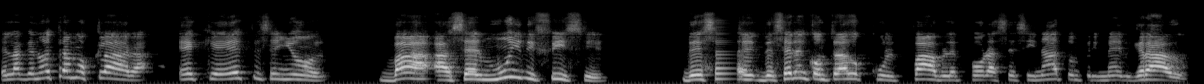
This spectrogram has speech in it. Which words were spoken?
En la que no estamos claras es que este señor va a ser muy difícil de, de ser encontrado culpable por asesinato en primer grado.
